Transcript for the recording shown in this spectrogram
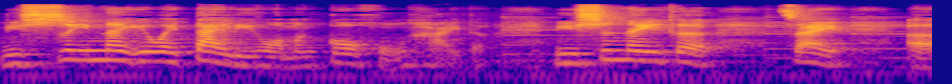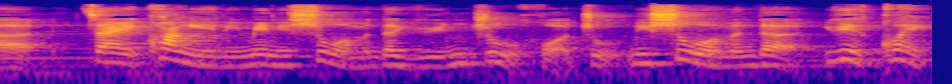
你是那一位带领我们过红海的，你是那一个在呃在旷野里面，你是我们的云柱火柱，你是我们的月桂。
